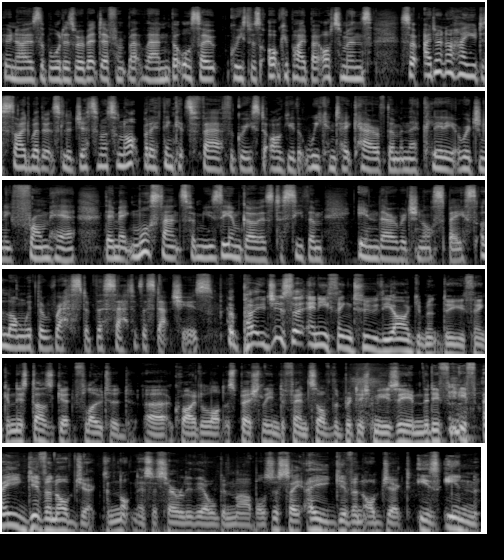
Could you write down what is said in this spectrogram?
Who knows? The borders were a bit different back then, but also Greece was occupied by Ottomans. So I don't know how you decide whether it's legitimate or not, but I think it's fair for Greece to argue that we can take care of them and they're clearly originally from here. They make more sense for museum goers to see them in their original space, along with the rest of the set of the statues. Uh, Paige, is there anything to the argument, do you think, and this does get floated uh, quite a lot, especially in defence of the British Museum, that if, if a given object, and not necessarily the Elgin marbles, just say a given object is in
